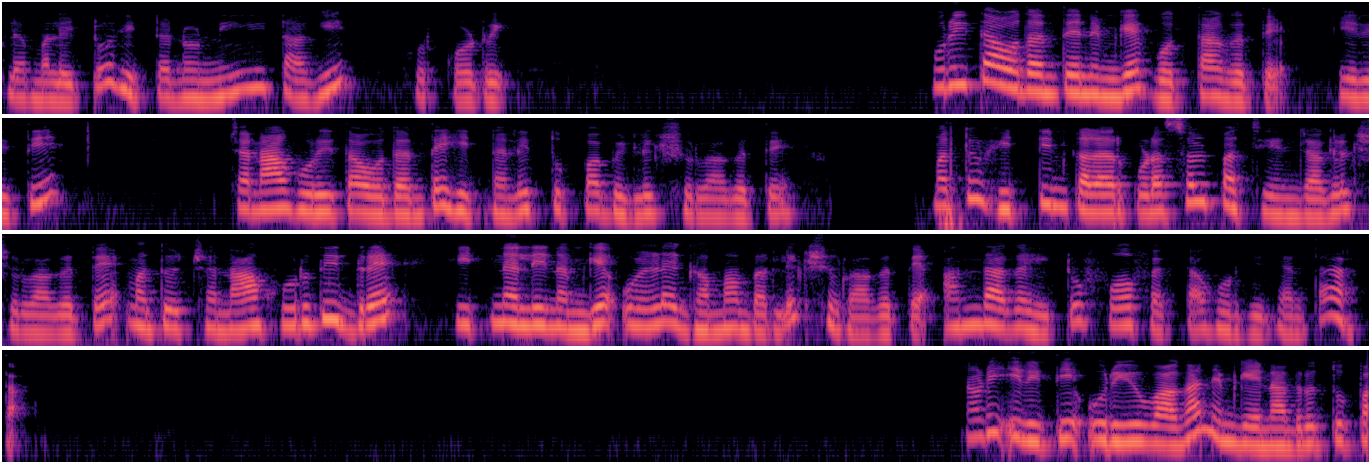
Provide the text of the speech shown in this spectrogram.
ಫ್ಲೇಮಲ್ಲಿಟ್ಟು ಹಿಟ್ಟನ್ನು ನೀಟಾಗಿ ಹುರ್ಕೊಡ್ರಿ ಹುರಿತಾ ಹೋದಂತೆ ನಿಮಗೆ ಗೊತ್ತಾಗುತ್ತೆ. ಈ ರೀತಿ ಚೆನ್ನಾಗಿ ಹುರಿತಾ ಹೋದಂತೆ ಹಿಟ್ಟಿನಲ್ಲಿ ತುಪ್ಪ ಬಿಡ್ಲಿಕ್ಕೆ ಶುರುವಾಗುತ್ತೆ. ಮತ್ತು ಹಿಟ್ಟಿನ ಕಲರ್ ಕೂಡ ಸ್ವಲ್ಪ ಚೇಂಜ್ ಆಗ್ಲಿಕ್ಕೆ ಶುರುವಾಗುತ್ತೆ. ಮತ್ತು ಚೆನ್ನಾಗಿ ಹುರಿದಿದ್ರೆ ಹಿಟ್ಟಿನಲ್ಲಿ ನಮಗೆ ಒಳ್ಳೆ ಘಮ ಬರಲಿಕ್ಕೆ ಶುರುವಾಗುತ್ತೆ. ಅಂದಾಗ ಹಿಟ್ಟು ಪರ್ಫೆಕ್ಟಾಗಿ ಹುರಿದಿದೆ ಅಂತ ಅರ್ಥ. ನೋಡಿ, ಈ ರೀತಿ ಉರಿಯುವಾಗ ನಿಮ್ಗೆ ಏನಾದರೂ ತುಪ್ಪ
